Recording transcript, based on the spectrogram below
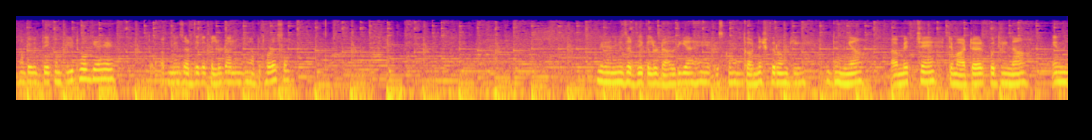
यहाँ पे तेल कंप्लीट हो गया है। तो अब मैं जर्दे का कलर डालूँगी यहाँ पे थोड़ा सा। बिरयानी में जर्दी कलर डाल दिया है। इसको मैं गार्निश करूँगी। धनिया, मिर्चें, टमाटर, पुदीना, इन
